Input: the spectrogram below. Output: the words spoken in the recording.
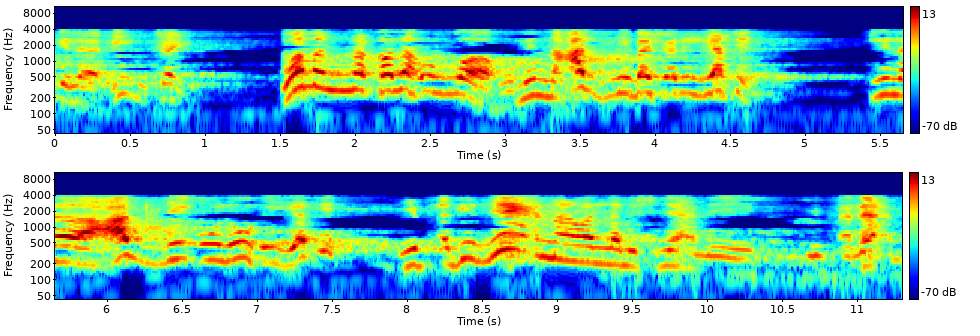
الإلهي شيء ومن نقله الله من عدل بشريته إلى عدل ألوهيته يبقى دي نعمة ولا مش نعمة؟ يبقى نعمة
